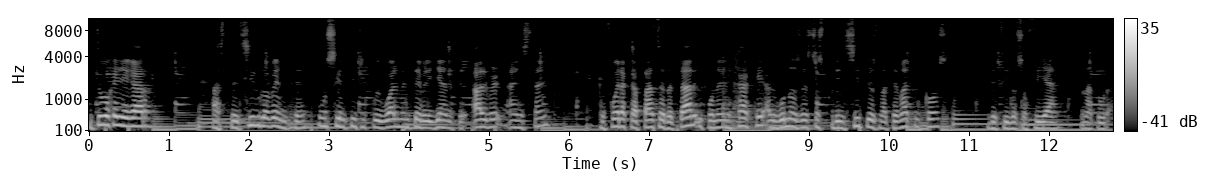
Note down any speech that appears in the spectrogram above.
Y tuvo que llegar hasta el siglo XX un científico igualmente brillante, Albert Einstein, que fuera capaz de retar y poner en jaque algunos de estos principios matemáticos de filosofía natural.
